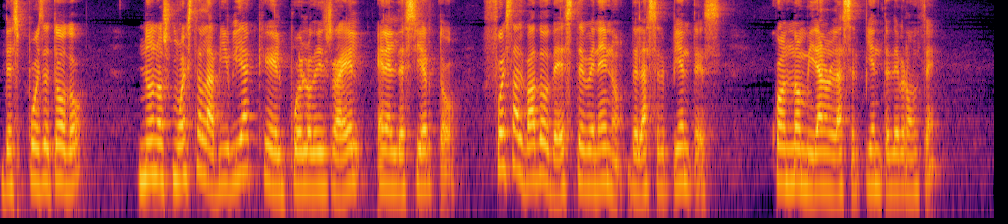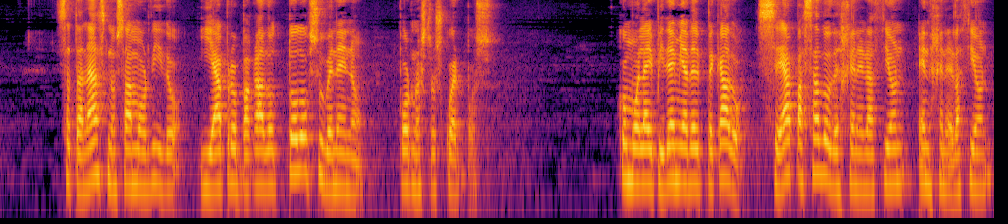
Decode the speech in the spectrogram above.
Después de todo, ¿no nos muestra la Biblia que el pueblo de Israel en el desierto fue salvado de este veneno de las serpientes cuando miraron la serpiente de bronce? Satanás nos ha mordido y ha propagado todo su veneno por nuestros cuerpos. Como la epidemia del pecado se ha pasado de generación en generación,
